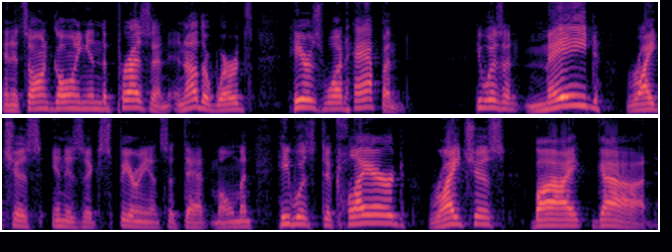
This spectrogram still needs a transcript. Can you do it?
and it's ongoing in the present. In other words, here's what happened. He wasn't made righteous in his experience at that moment. He was declared righteous by God.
